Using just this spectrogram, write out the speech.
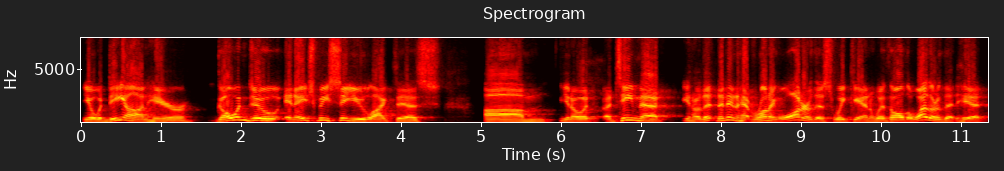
you know, with Deion here, go and do an HBCU like this. Um, you know, a, a team that you know, they, they didn't have running water this weekend with all the weather that hit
